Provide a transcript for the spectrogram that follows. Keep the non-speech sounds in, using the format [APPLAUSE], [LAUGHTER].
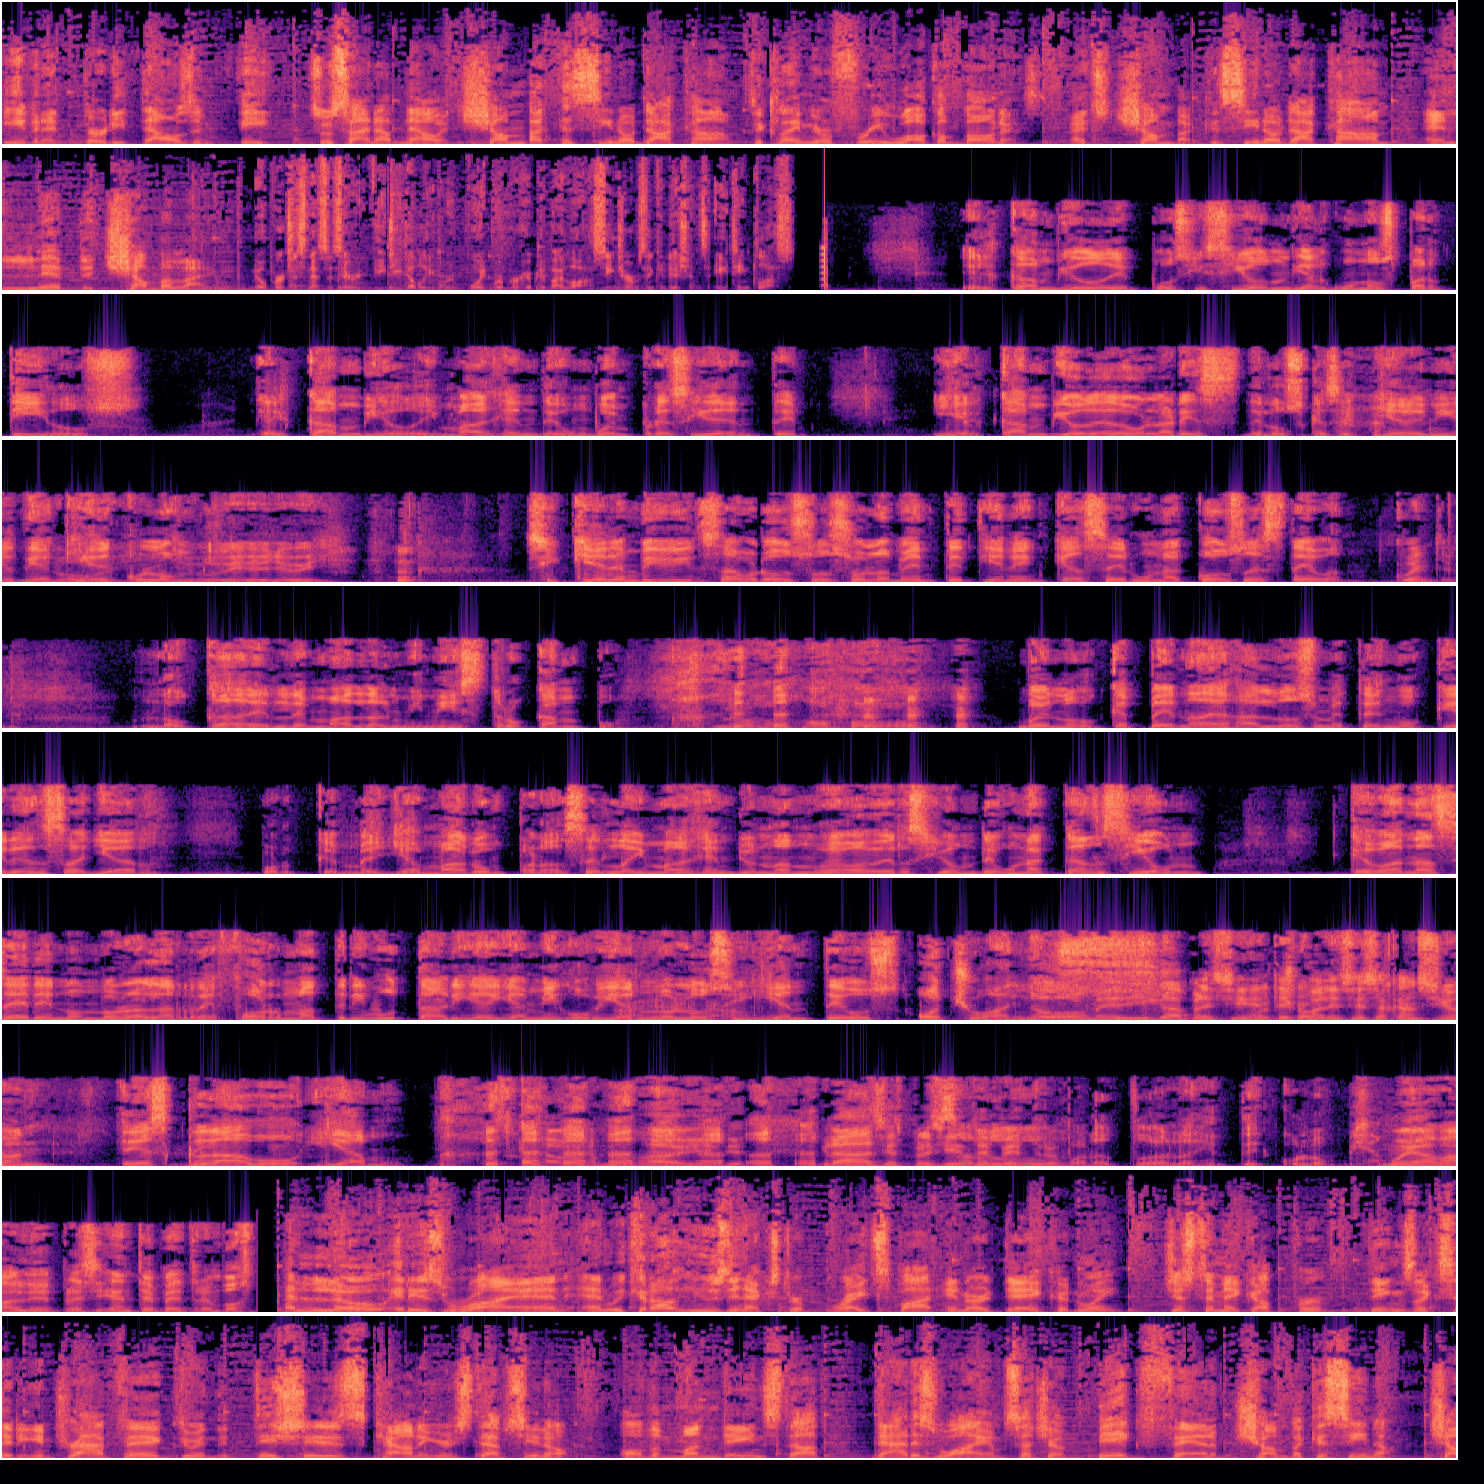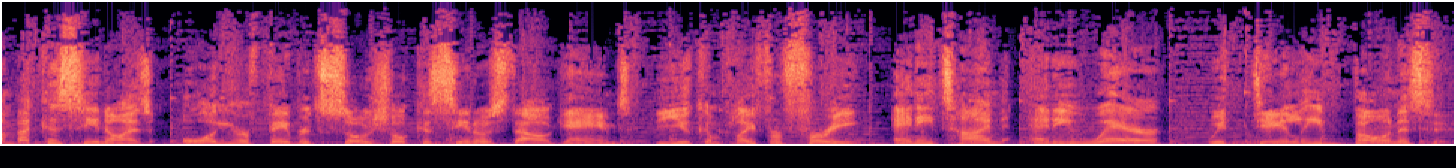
even at 30,000 feet. So sign up now at chumbacasino.com to claim your free welcome bonus. That's chumbacasino.com and live the Chumba life. No purchase necessary. BGW. Void were prohibited by law. See terms and conditions. 18 plus. el cambio de posición de algunos partidos, el cambio de imagen de un buen presidente y el cambio de dólares de los que se [LAUGHS] quieren ir de aquí de Colombia. Uy, uy, uy. Si quieren vivir sabrosos, solamente tienen que hacer una cosa, Esteban. Cuénteme. No caerle mal al ministro Campo. No. [LAUGHS] Bueno, qué pena dejarlos, me tengo que ir a ensayar porque me llamaron para hacer la imagen de una nueva versión de una canción que van a hacer en honor a la reforma tributaria y a mi gobierno los siguientes ocho años. No me diga, presidente, ¿cuál es esa canción? Esclavo y amo. Ay, Dios. Gracias, presidente Saludo Petro. para toda la gente de Colombia. Muy amable, presidente Petro en voz. Hello, it is Ryan, and we could all use an extra bright spot in our day, couldn't we? Just to make up for things like sitting in traffic, doing the dishes, counting your steps, you know, all the mundane stuff. That is why I'm such a big fan of Chumba Casino. Chumba Casino has all your favorite social casino style games that you can play for free anytime, anywhere with daily bonuses.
